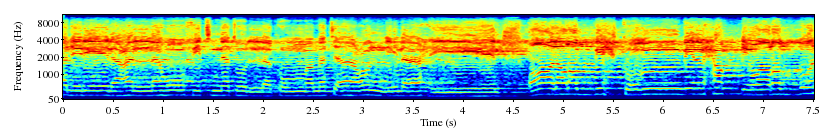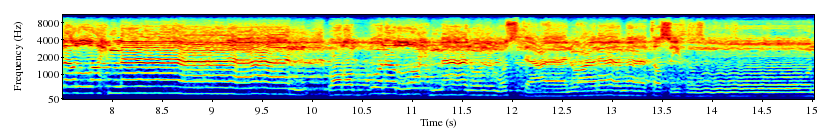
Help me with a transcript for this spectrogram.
أدري لعله فتنة لكم ومتاع إلى حين قال رب احكم بالحق وربنا الرحمن وربنا الرحمن المستعان على ما تصفون.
